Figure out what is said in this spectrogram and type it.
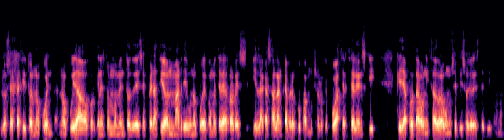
los ejércitos no cuentan. ¿no? Cuidado, porque en estos momentos de desesperación más de uno puede cometer errores y en la Casa Blanca preocupa mucho lo que puede hacer Zelensky, que ya ha protagonizado algunos episodios de este tipo. ¿no?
